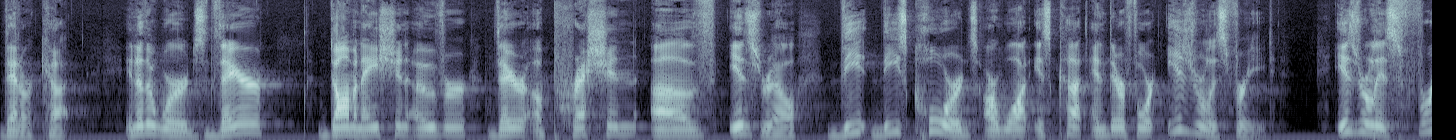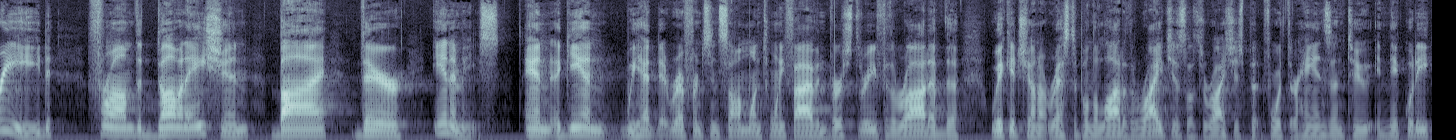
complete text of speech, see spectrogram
that are cut. In other words, their domination over, their oppression of Israel, the, these cords are what is cut, and therefore Israel is freed. Israel is freed from the domination by their enemies. And again, we had that reference in Psalm 125 and verse 3 For the rod of the wicked shall not rest upon the lot of the righteous, lest the righteous put forth their hands unto iniquity.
